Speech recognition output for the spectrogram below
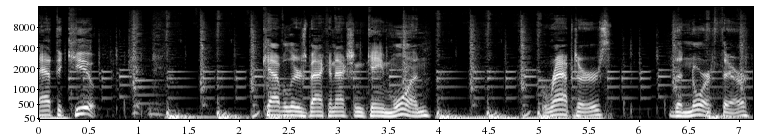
at the Q. Cavaliers back in action game one. Raptors, the North there,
